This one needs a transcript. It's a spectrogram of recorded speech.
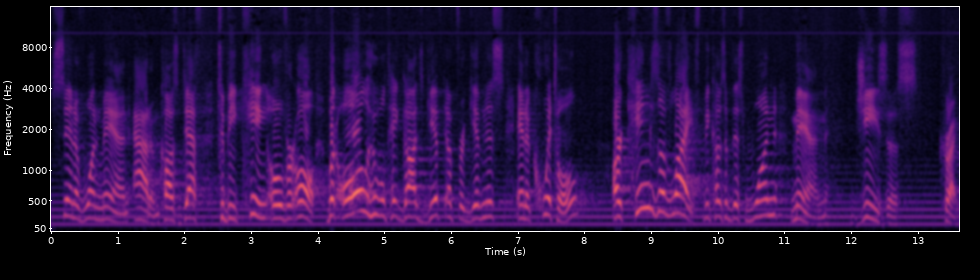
sin of one man, Adam, caused death to be king over all. But all who will take God's gift of forgiveness and acquittal are kings of life because of this one man, Jesus Christ.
